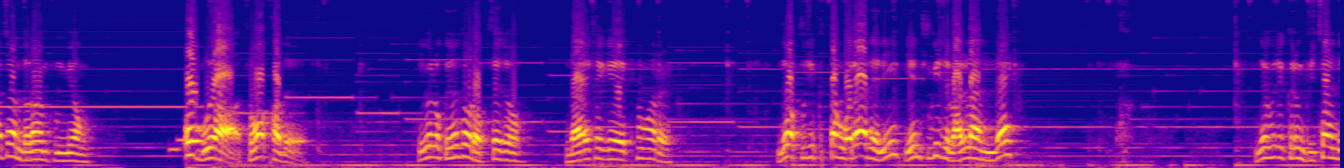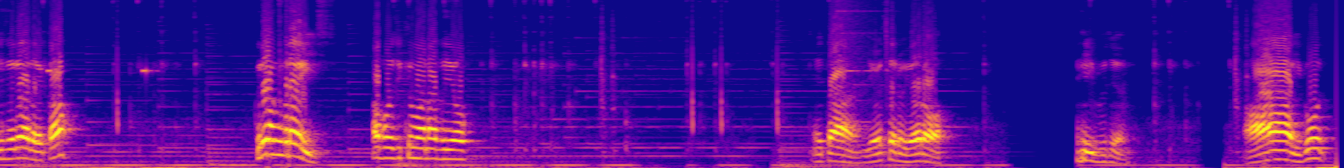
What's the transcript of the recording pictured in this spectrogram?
하지만 너라면 분명 어 뭐야 정화카드 이걸로 그 녀석을 없애줘 나의 세계의 평화를 내가 굳이 그딴 걸 해야 되니? 얜 죽이지 말라는데? 내가 굳이 그런 귀찮은 짓을 해야 될까? 그래 안 그래. 아버지 그만하세요 일단 열쇠로 열어 에이브 좀아 이거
